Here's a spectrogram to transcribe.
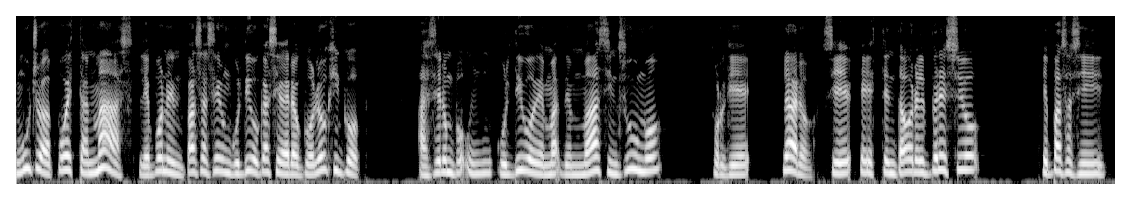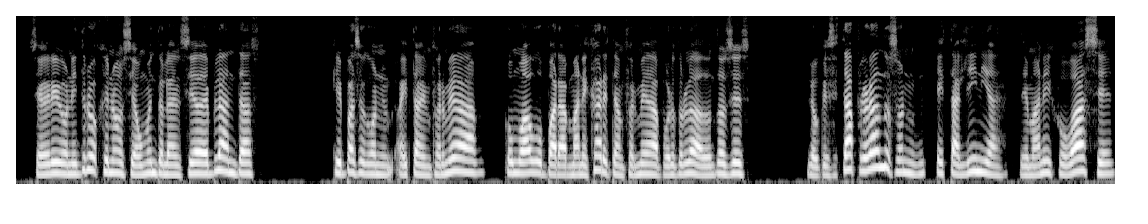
muchos apuestan más, le ponen, pasa a ser un cultivo casi agroecológico, a ser un, cultivo de, de más insumo porque, claro, si es tentador el precio, ¿qué pasa si se agrega nitrógeno, si aumenta la densidad de plantas? ¿Qué pasa con esta enfermedad? ¿Cómo hago para manejar esta enfermedad por otro lado? Entonces, lo que se está explorando son estas líneas de manejo base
